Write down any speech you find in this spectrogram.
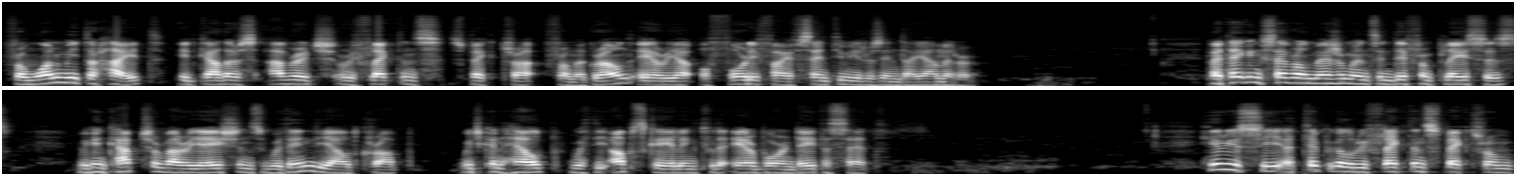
From 1 meter height, it gathers average reflectance spectra from a ground area of 45 centimeters in diameter. By taking several measurements in different places, we can capture variations within the outcrop, which can help with the upscaling to the airborne dataset. Here you see a typical reflectance spectrum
